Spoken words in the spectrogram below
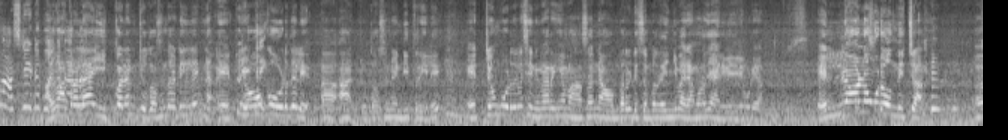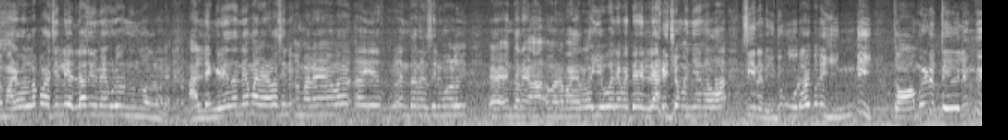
ഫാസ്റ്റ് ആയിട്ട് അത് പോയത് മാത്രമല്ല ഇക്കൊല്ലം ടൂ തൗസൻഡ് തേർട്ടീനിൽ ഏറ്റവും കൂടുതൽ ആ ടൂ തൗസൻഡ് ട്വന്റി ത്രീയിൽ ഏറ്റവും കൂടുതൽ സിനിമ ഇറങ്ങിയ മാസം നവംബർ ഡിസംബർ കഴിഞ്ഞ് വരാൻ പോണ ജാനുവരിയിലും കൂടിയാണ് എല്ലാം കൂടി ഒന്നിച്ചാണ്. മഴവെള്ള പാച്ചിലിൽ എല്ലാ സിനിമയും കൂടി വന്നു എന്ന് പറഞ്ഞ പോലെ. അല്ലെങ്കിൽ തന്നെ മലയാള സിനിമ മലയാള എന്താ പറയുക സിനിമകൾ എന്താ പറയുക വയറിളകിയ പോലെ മറ്റേ എല്ലാ അടിച്ച മഞ്ഞ എന്നുള്ള സീനുണ്ട് ഇത് കൂടാതെ ഇപ്പൊ ഹിന്ദി തമിഴ് തെലുങ്ക്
